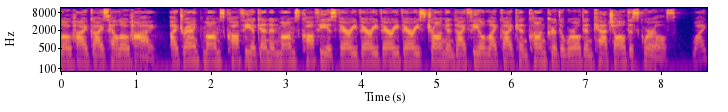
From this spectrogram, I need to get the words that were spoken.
hello hi guys hello hi. I drank mom's coffee again and mom's coffee is very very very very strong and I feel like I can conquer the world and catch all the squirrels. Why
